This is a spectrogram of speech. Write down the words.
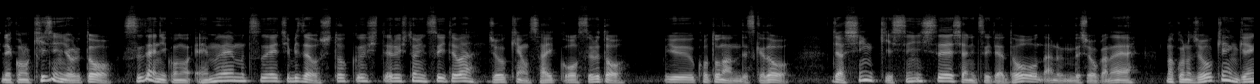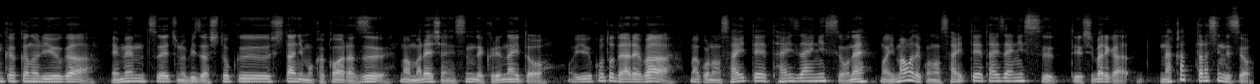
でこの記事によるとすでにこの MM2H ビザを取得している人については条件を再考するということなんですけどじゃあ新規申請者についてはどうなるんでしょうかね。まあ、この条件厳格化の理由が MM2H のビザ取得したにもかかわらず、まあ、マレーシアに住んでくれないということであれば、まあ、この最低滞在日数をね、まあ、今までこの最低滞在日数っていう縛りがなかったらしいんですよ。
